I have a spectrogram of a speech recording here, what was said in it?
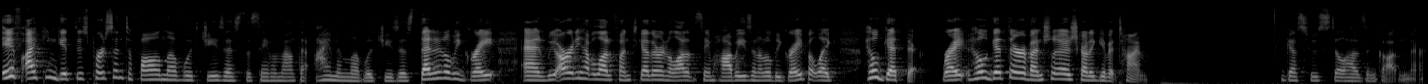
If I can get this person to fall in love with Jesus the same amount that I'm in love with Jesus, then it'll be great. And we already have a lot of fun together and a lot of the same hobbies, and it'll be great. But like, he'll get there, right? He'll get there eventually. I just got to give it time. Guess who still hasn't gotten there?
